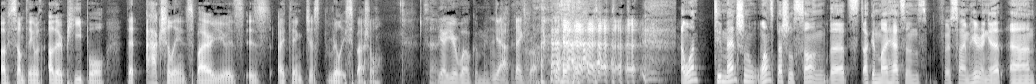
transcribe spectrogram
of something with other people that actually inspire you is, is I think, just really special. So, yeah, you're welcome, man. Yeah, thanks, bro. I want to mention one special song that stuck in my head since first time hearing it, and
